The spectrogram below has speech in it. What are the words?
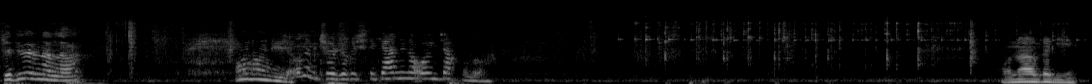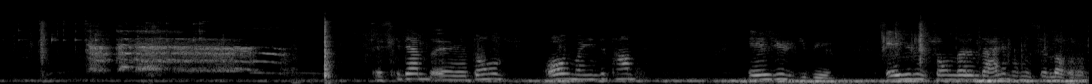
Kedilerle la. Oyun oynuyor. O da bir çocuk işte kendine oyuncak buluyor. Onu aldı diye. Eskiden e, domuz olmayınca tam Eylül gibi. Eylül'ün sonlarında hani bu mısırla kurulur.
